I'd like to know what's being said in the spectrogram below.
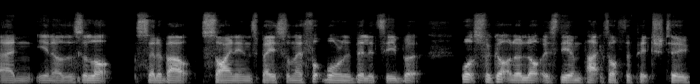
And, you know, there's a lot said about signings based on their football ability, but what's forgotten a lot is the impact off the pitch too.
